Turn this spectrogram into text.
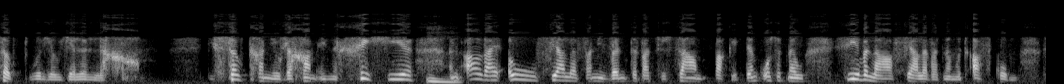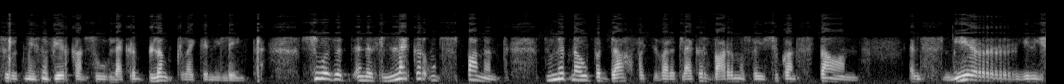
sout oor jou hele liggaam. Die sout gaan jou liggaam energie gee mm -hmm. en al daai ou velle van die winter wat so saampak. Ek dink ons het nou sewe lae velle wat nou moet afkom sodat mense nou weer kan so lekker blink lyk in die lente. So is dit en is lekker ontspannend. Doen dit nou op 'n dag wat wat dit lekker warm is waar jy so kan staan en smeer hierdie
